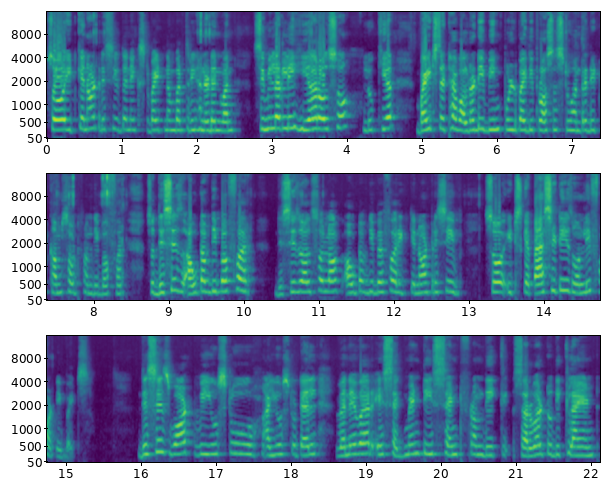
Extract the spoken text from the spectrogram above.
So it cannot receive the next byte number 301. Similarly, here also, look here, bytes that have already been pulled by the process 200, it comes out from the buffer. So this is out of the buffer. This is also locked out of the buffer, it cannot receive. So its capacity is only 40 bytes. This is what we used to, I used to tell whenever a segment is sent from the server to the client,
